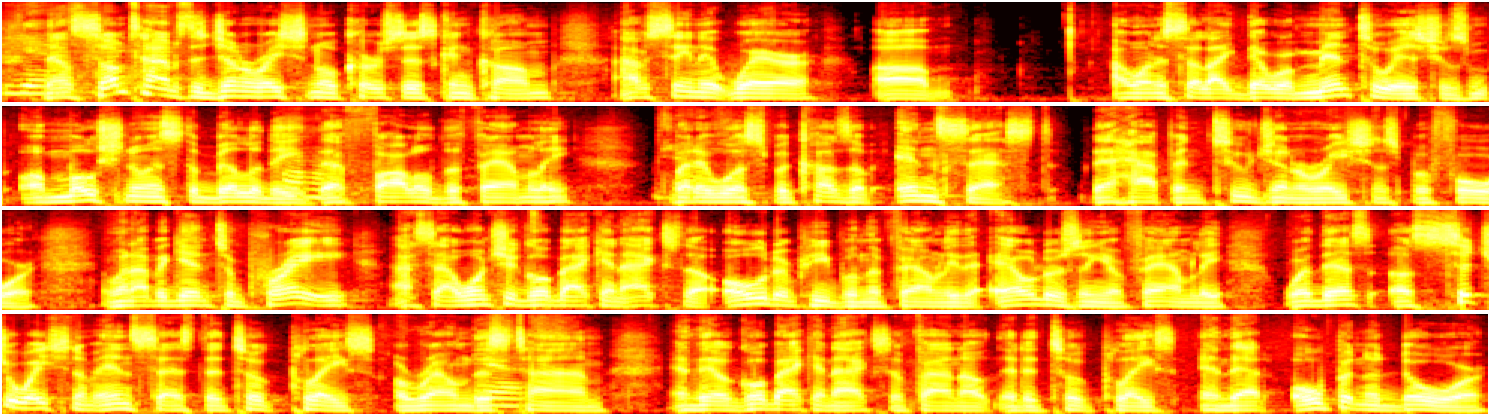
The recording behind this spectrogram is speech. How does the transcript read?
Yes. Now, sometimes the generational curses can come. I've seen it where um, I want to say like there were mental issues, emotional instability that followed the family, but it was because of incest that happened two generations before. And when I began to pray, I said, I want you to go back and ask the older people in the family, the elders in your family, where there's a situation of incest that took place around this Yes. time, and they'll go back and ask and find out that it took place, and that opened a door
